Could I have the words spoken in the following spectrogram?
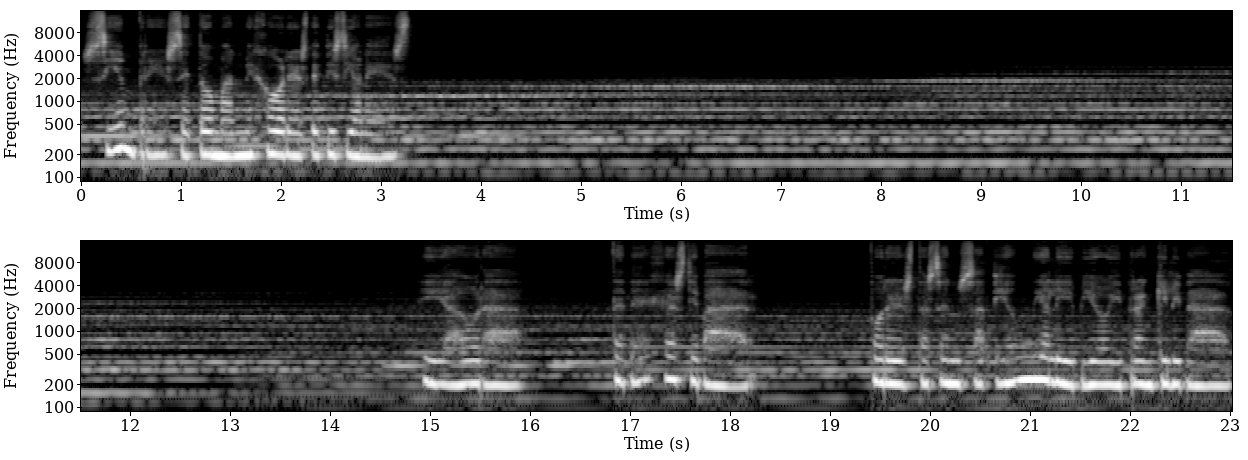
siempre se toman mejores decisiones. Llevar por esta sensación de alivio y tranquilidad,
